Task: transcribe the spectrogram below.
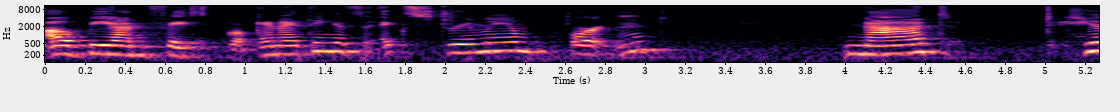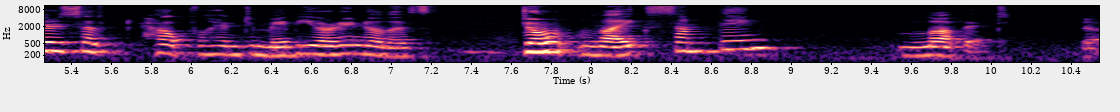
I'll be on Facebook, and I think it's extremely important. Not here's a helpful hint, and maybe you already know this. Don't like something, love it. Yeah.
